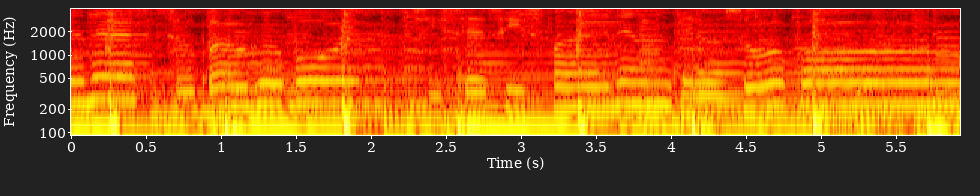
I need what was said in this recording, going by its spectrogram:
and asks about her boy. She says he's fine and they're so bored.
